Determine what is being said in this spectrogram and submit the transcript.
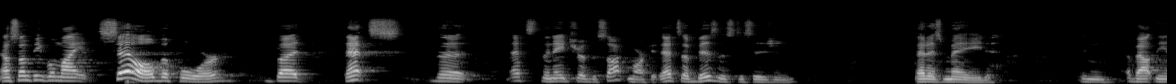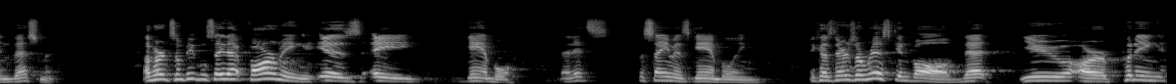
Now, some people might sell before, but that's the that's the nature of the stock market. That's a business decision that is made in about the investment. I've heard some people say that farming is a gamble, that it's the same as gambling because there's a risk involved that you are putting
